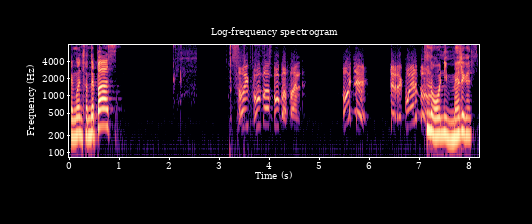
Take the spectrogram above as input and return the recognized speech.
Tengo en son de paz. Soy Bubba Bubafant. Oye, te recuerdo. No, ni mergas.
